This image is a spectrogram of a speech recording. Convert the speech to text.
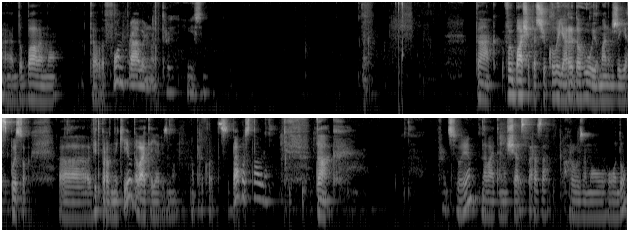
Е, Добавимо телефон правильно. 3, 8. Так, ви бачите, що коли я редагую, в мене вже є список е, відправників. Давайте я візьму, наприклад, себе поставлю. Так. Працює. Давайте ми ще раз перезагрузимо угоду.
